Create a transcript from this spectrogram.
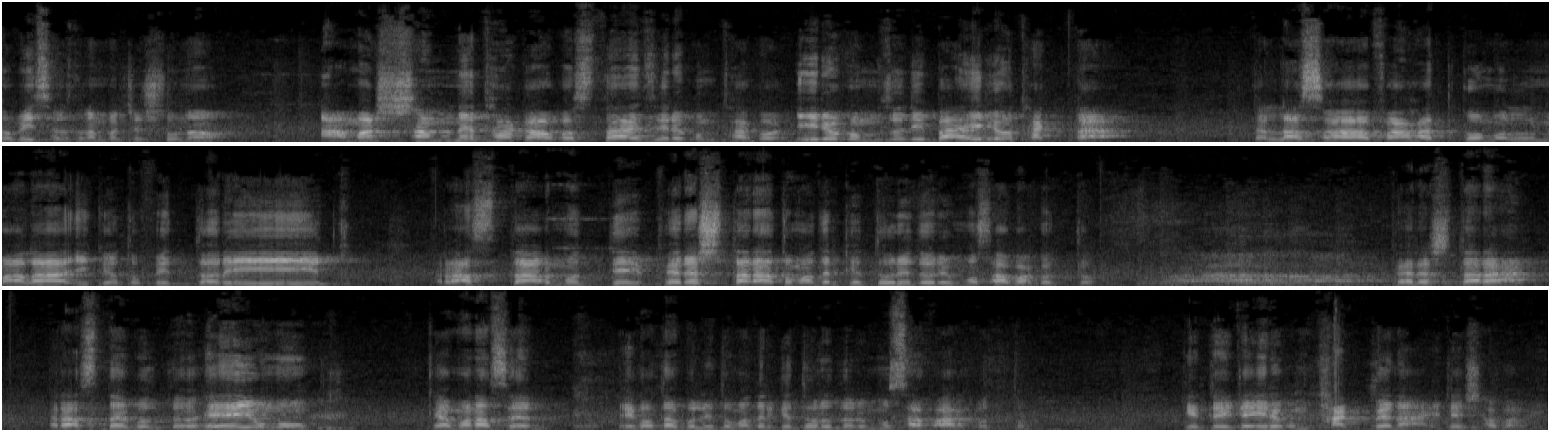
নবী সাল্লাম বলছে শোনো, আমার সামনে থাকা অবস্থায় যেরকম থাকো, এরকম যদি বাইরেও থাকতা রাস্তার মধ্যে ফেরেশতারা তোমাদেরকে ধরে ধরে মোসাফা করতো। ফেরেশতারা রাস্তায় বলতো, হে অমুক, কেমন আছেন? এ কথা বলি তোমাদেরকে ধরে ধরে মুসাফাহা করতো। কিন্তু এটা এরকম থাকবে না, এটাই স্বাভাবিক।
